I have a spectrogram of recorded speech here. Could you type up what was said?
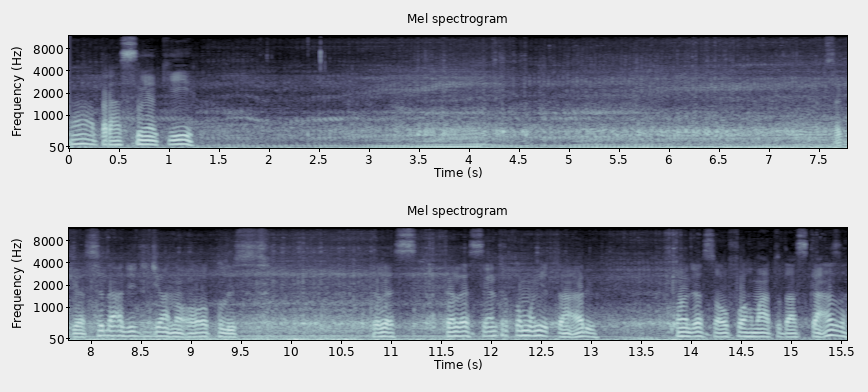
Ah, pracinha aqui aqui é a cidade de Dianópolis. Tele, Telecentro Comunitário Olha só o formato das casas.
